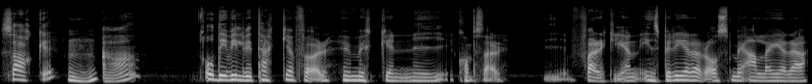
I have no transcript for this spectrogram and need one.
saker. Mm. Ja. Och det vill vi tacka för. Hur mycket ni kompisar verkligen inspirerar oss med alla era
